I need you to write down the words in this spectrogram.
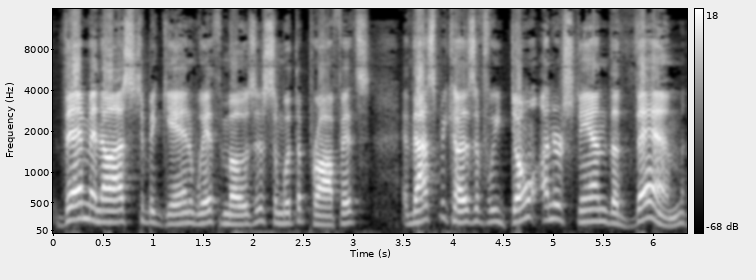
them and us to begin with Moses and with the prophets. And that's because if we don't understand the them,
